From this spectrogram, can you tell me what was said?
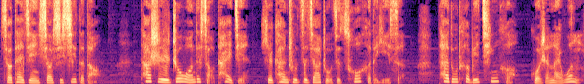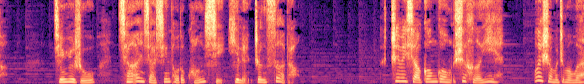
小太监笑嘻嘻的道：“他是周王的小太监，也看出自家主子撮合的意思，态度特别亲和。果然来问了。”秦玉茹强按下心头的狂喜，一脸正色道：“这位小公公是何意？为什么这么问？”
